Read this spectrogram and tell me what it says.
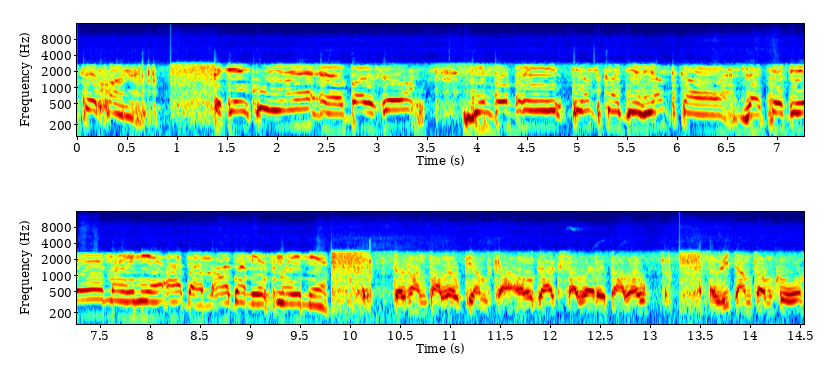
Stefan. Dziękuję e, bardzo. Dzień dobry, piątka, dziewiątka dla Ciebie. Moje imię Adam. Adam jest moje imię. Stefan Paweł Piątka, Olga, Ksawery Paweł. Witam Tomku,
